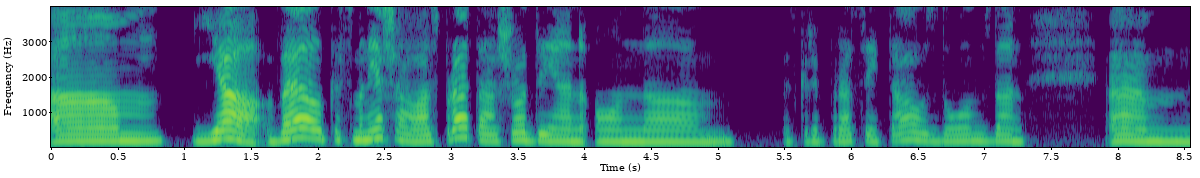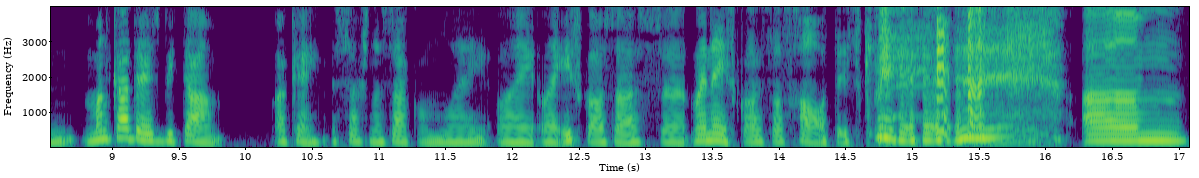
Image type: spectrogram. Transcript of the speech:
Um, jā, vēl kas man iešāvās prātā šodien, un um, es gribu prasīt tavus domas, Dan. Um, man kādreiz bija tā, ok, es sākšu no sākuma, lai, lai, lai izklausās, uh, lai neizklausās haotiski. um,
